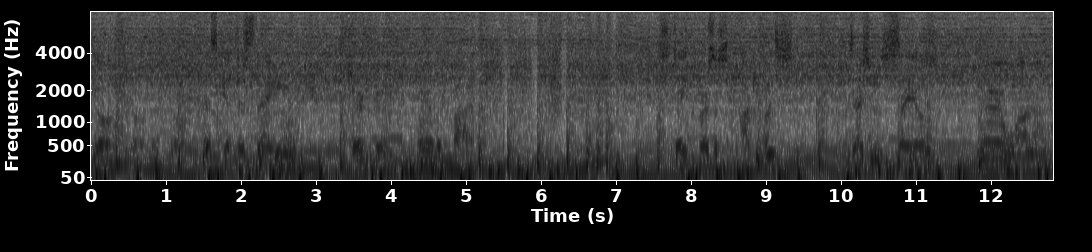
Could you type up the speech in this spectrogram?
go. Let's get this thing moving. Third group, four the five. State versus occupants, possessions, sales, marijuana.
